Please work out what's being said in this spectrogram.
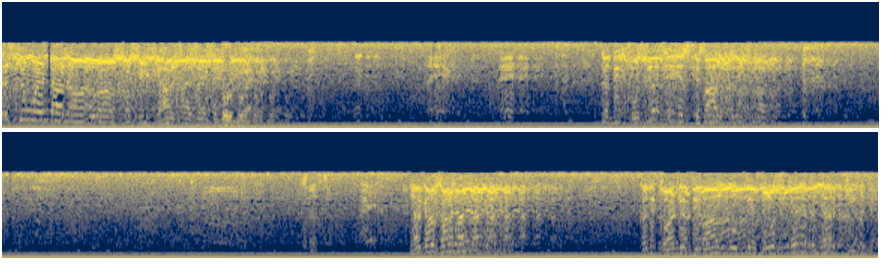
کیوں ایڈا نام برا سکی کہ ہر شہر ایک ٹر گیا؟ کدی سوچا جی استعمال شریف یار گل سمجھ آ رہی کدی تے دماغ کے اتنے بوجھ پہ یار کی وجہ؟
